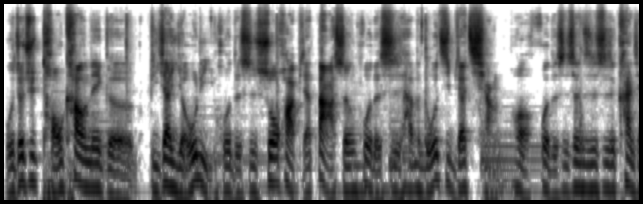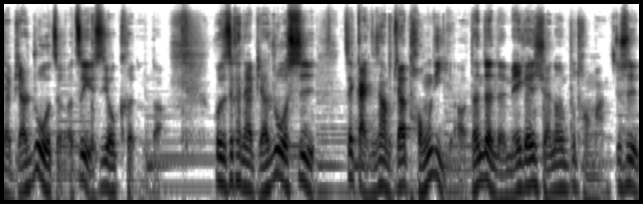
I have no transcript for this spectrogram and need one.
我就去投靠那个比较有理，或者是说话比较大声，或者是他的逻辑比较强，或或者是甚至是看起来比较弱者，这也是有可能的，或者是看起来比较弱势，在感情上比较同理哦，等等的，每个人喜欢的东西不同嘛，就是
